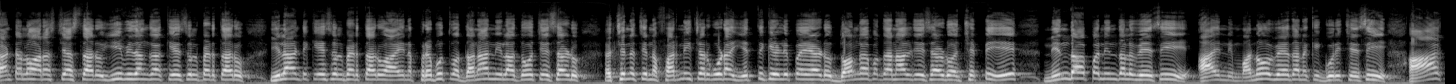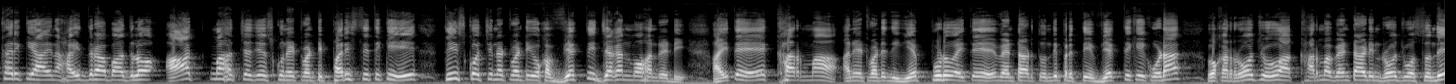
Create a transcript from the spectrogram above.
గంటలో అరెస్ట్ చేస్తారు ఈ విధంగా కేసులు పెడతారు ఇలాంటి కేసులు పెడతారు. ఆయన ప్రభుత్వ ధనాన్ని ఇలా దోచేశాడు చిన్న చిన్న ఫర్నిచర్ కూడా ఎత్తుకెళ్ళిపోయాడు దొంగతనాలు చేశాడు అని చెప్పి నిందాపనిందలు వేసి ఆయన్ని మనోవేదనకి గురి చేసి ఆఖరికి ఆయన హైదరాబాద్లో ఆత్మహత్య చేసుకునేటువంటి పరిస్థితికి తీసుకొచ్చినటువంటి ఒక వ్యక్తి జగన్మోహన్ రెడ్డి. అయితే కర్మ అనేటువంటిది ఎప్పుడు అయితే వెంటాడుతుంది. ప్రతి వ్యక్తికి కూడా ఒక రోజు ఆ కర్మ వెంటాడిన రోజు వస్తుంది.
